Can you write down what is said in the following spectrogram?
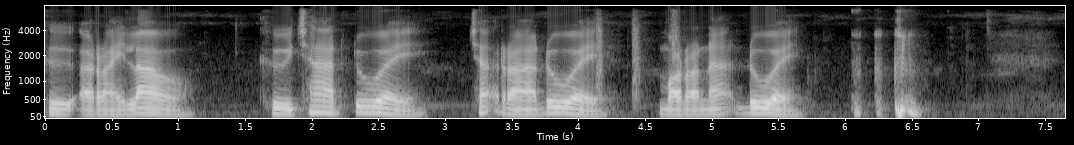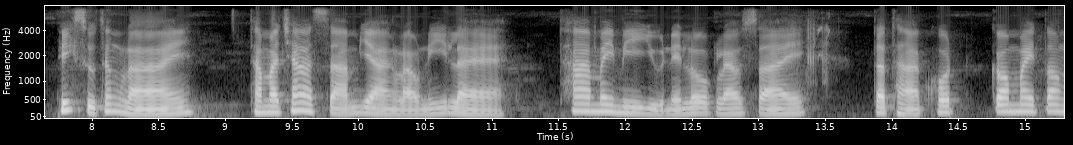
คืออะไรเล่า คือชาติด้วย ชราด้วย มรณะด้วย ภิกษุทั้งหลาย ธรรมชาติสามอย่างเหล่านี้แล ถ้าไม่มีอยู่ในโลกแล้วไซตถาคตก็ไม่ต้อง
